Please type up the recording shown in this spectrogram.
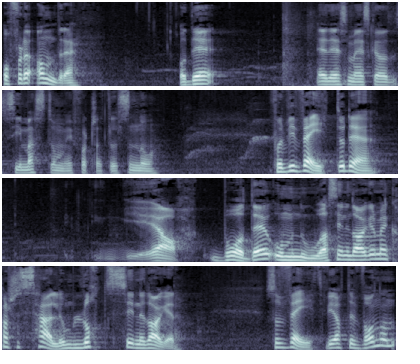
Og for det andre, og det er det som jeg skal si mest om i fortsettelsen nå For vi vet jo det ja, både om Noah sine dager, men kanskje særlig om Lot sine dager, så vet vi at det var noen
